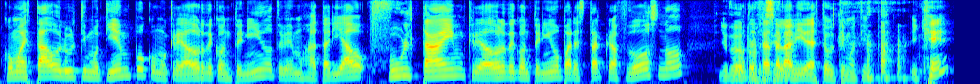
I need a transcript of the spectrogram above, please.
¿cómo ha estado el último tiempo como creador de contenido? Te vemos atareado, full time creador de contenido para StarCraft 2, ¿no? Youtuber ¿Cómo te trata la vida este último tiempo? ¿Y qué?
